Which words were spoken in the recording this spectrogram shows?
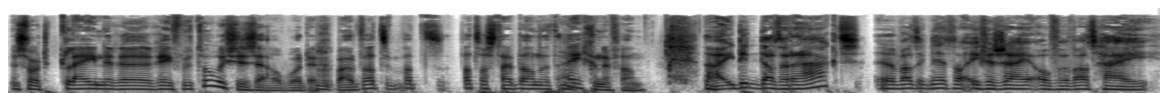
een soort kleinere reformatorische zeil worden Hm. gebouwd? Wat, wat, wat was daar dan het eigene van? Nou, ik denk dat raakt wat ik net al even zei over wat hij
